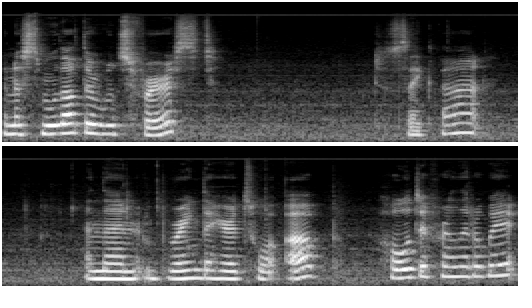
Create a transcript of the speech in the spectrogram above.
i'm to smooth out the roots first just like that and then bring the hair tool up hold it for a little bit.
